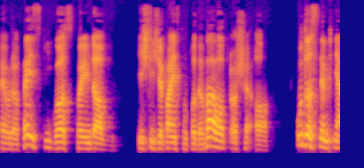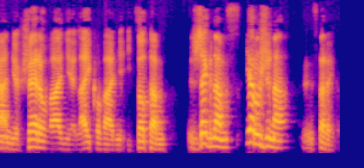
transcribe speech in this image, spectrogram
Europejski głos w Twoim domu. Jeśli się Państwu podobało, proszę o udostępnianie, szerowanie, lajkowanie i co tam. Żegnam z Jarzyna Starego.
